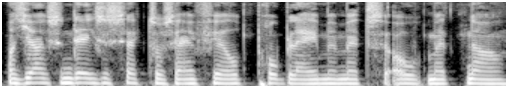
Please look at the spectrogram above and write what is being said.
Want juist in deze sector zijn veel problemen met, oh, met nou,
